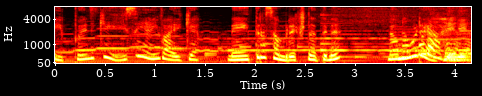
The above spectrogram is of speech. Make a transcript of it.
ഇപ്പൊ എനിക്ക് ഈസിയായി വായിക്കാം. നേത്ര സംരക്ഷണത്തിന് നമ്മുടെ Ahalya.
